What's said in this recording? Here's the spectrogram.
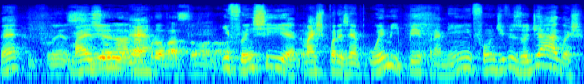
Né? Influencia Mas o- na, na é. aprovação ou não? Influencia. Mas, por exemplo, o MP para mim foi um divisor de águas.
